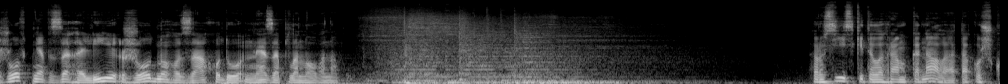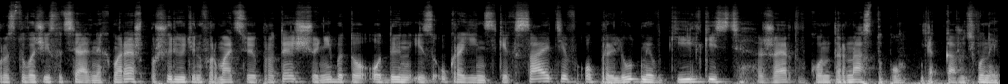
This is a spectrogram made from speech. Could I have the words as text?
жовтня взагалі жодного заходу не заплановано. Російські телеграм-канали, а також користувачі соціальних мереж поширюють інформацію про те, що нібито один із українських сайтів оприлюднив кількість жертв контрнаступу, як кажуть вони.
